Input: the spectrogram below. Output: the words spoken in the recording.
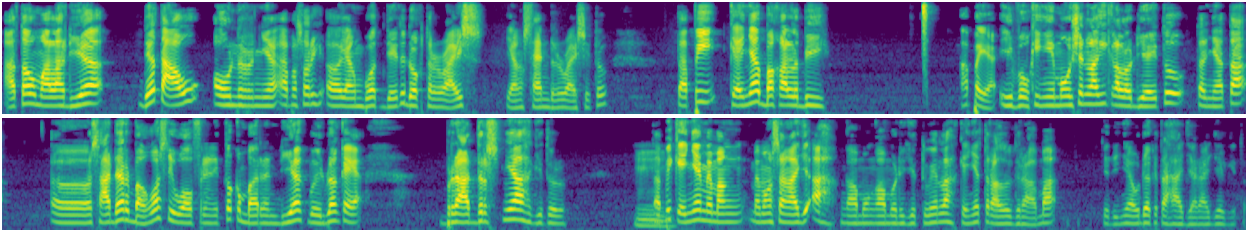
Atau malah dia dia tahu ownernya apa sorry eh, yang buat dia itu Dr. Rice, yang Sander Rice itu. Tapi kayaknya bakal lebih apa ya evoking emotion lagi kalau dia itu ternyata eh, sadar bahwa si Wolverine itu kembaran dia boleh bilang kayak brothersnya gitu loh. Hmm. Tapi kayaknya memang memang sengaja ah nggak mau nggak mau digituin lah kayaknya terlalu drama. Jadinya udah kita hajar aja gitu.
